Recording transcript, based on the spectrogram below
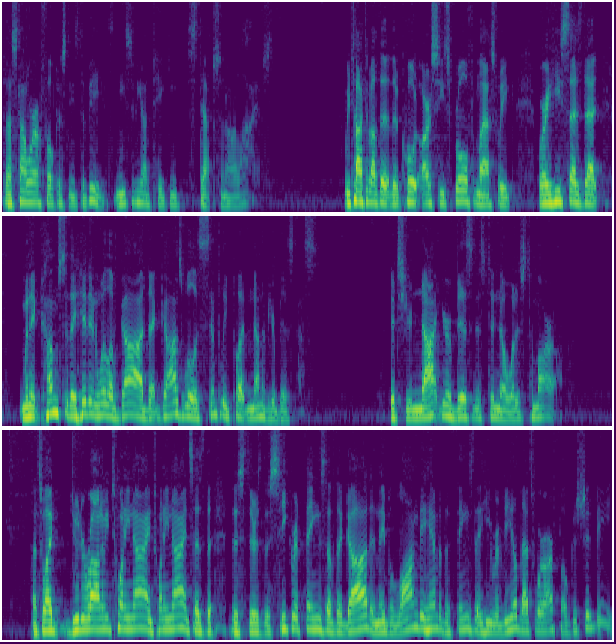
But that's not where our focus needs to be. It needs to be on taking steps in our lives. We talked about the, the quote R.C. Sproul from last week, where he says that when it comes to the hidden will of God, that God's will is simply put none of your business. It's your, not your business to know what is tomorrow. That's why Deuteronomy 29, 29 says that this, there's the secret things of the God and they belong to him, but the things that he revealed, that's where our focus should be.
